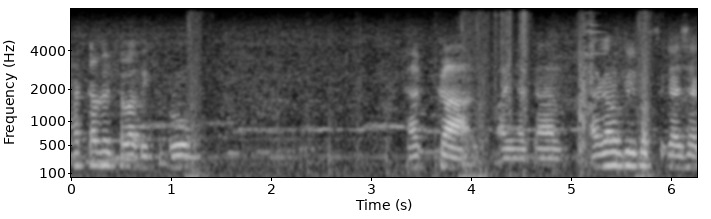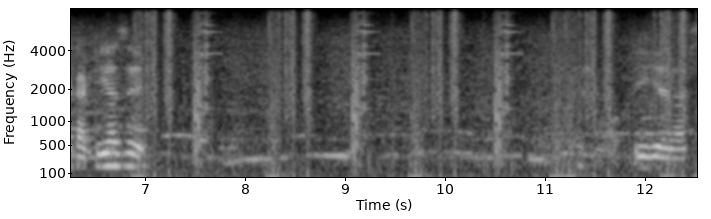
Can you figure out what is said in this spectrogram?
হ্যাকারের খেলা দেখি ব্রো হ্যাকার ভাই হ্যাকার। এগারো কিল করছে গাইস হ্যাকার ঠিক আছে? ঠিক আছে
